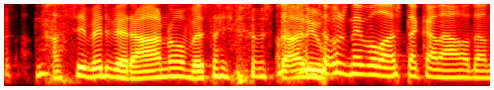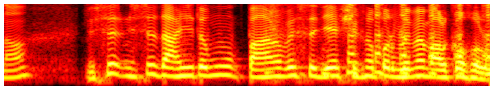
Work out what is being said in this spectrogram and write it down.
Asi ve dvě ráno ve značném stádiu. To už nebola až taká náhoda, no. Mně se, mně se zdá, že tomu pánovi se děje všechno pod vlivem alkoholu.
